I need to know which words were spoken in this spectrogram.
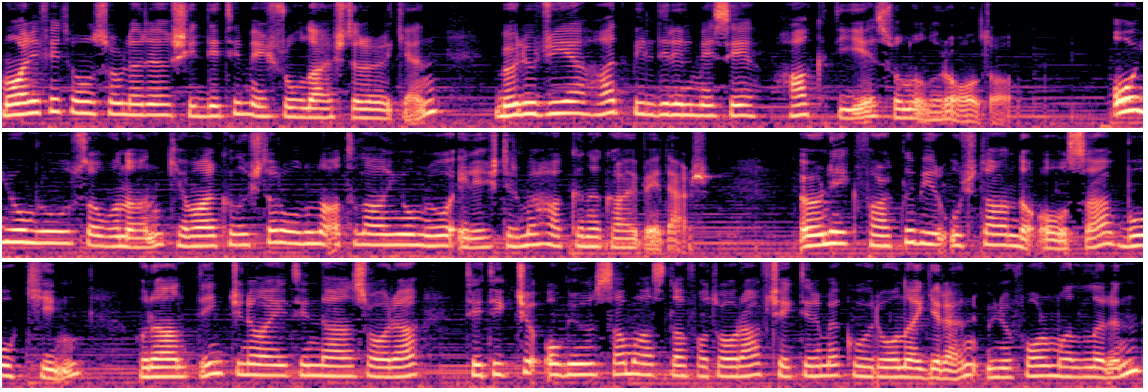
Muhalefet unsurları şiddeti meşrulaştırırken bölücüye had bildirilmesi hak diye sunulur oldu. O yumruğu savunan Kemal Kılıçdaroğlu'na atılan yumruğu eleştirme hakkını kaybeder. Örnek farklı bir uçtan da olsa bu kin, Hrant Dink cinayetinden sonra tetikçi o gün Samas'la fotoğraf çektirme kuyruğuna giren üniformalıların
